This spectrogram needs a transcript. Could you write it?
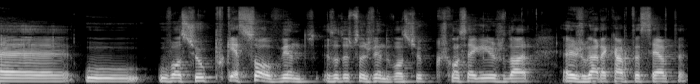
uh, o, o vosso jogo, porque é só vendo, as outras pessoas vendo o vosso jogo que os conseguem ajudar a jogar a carta certa,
